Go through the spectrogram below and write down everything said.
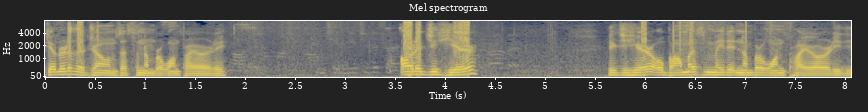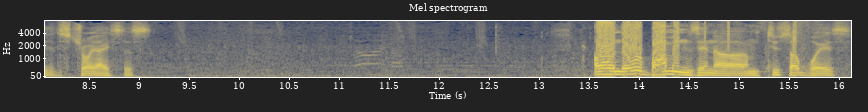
Get rid of the drones. That's the number one priority. Oh, did you hear? Did you hear? Obama's made it number one priority to destroy ISIS. Oh, and there were bombings in um, two subways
